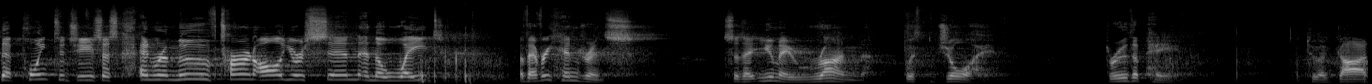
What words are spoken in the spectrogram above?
that point to Jesus and remove, turn all your sin and the weight of every hindrance so that you may run with joy through the pain to a God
